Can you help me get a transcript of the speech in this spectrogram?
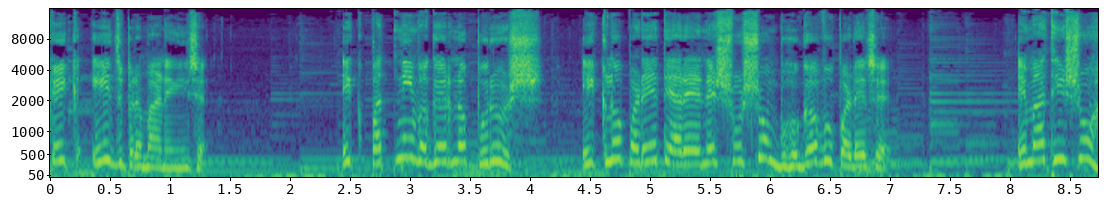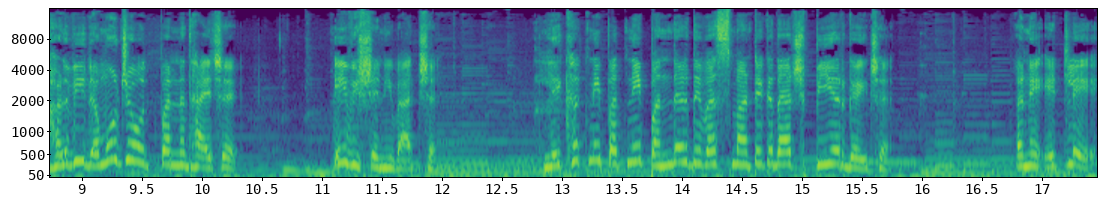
કંઈક એ જ પ્રમાણેની છે. એક પત્ની વગરનો પુરુષ એકલો પડે ત્યારે એને શું શું ભોગવવું પડે છે એમાંથી શું હળવી રમૂજો ઉત્પન્ન થાય છે? એ વિશેની વાત છે. લેખકની પત્ની પંદર દિવસ માટે કદાચ પિયર ગઈ છે. અને એટલે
